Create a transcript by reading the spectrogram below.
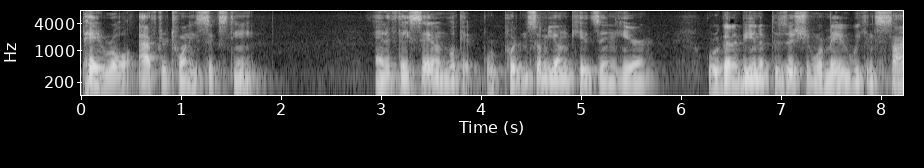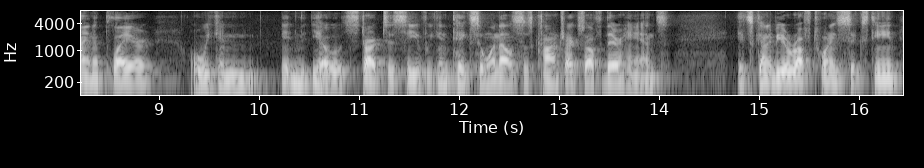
payroll after 2016. And if they say, look, at we're putting some young kids in here, we're going to be in a position where maybe we can sign a player or we can you know start to see if we can take someone else's contracts off of their hands. It's going to be a rough 2016.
